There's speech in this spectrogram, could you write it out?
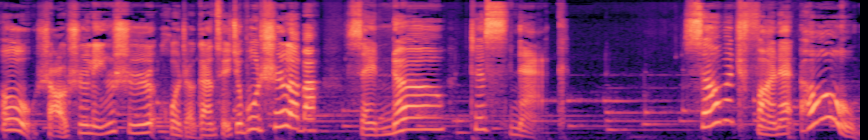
哦，少吃零食，或者干脆就不吃了吧。Say no to snack. So much fun at home.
